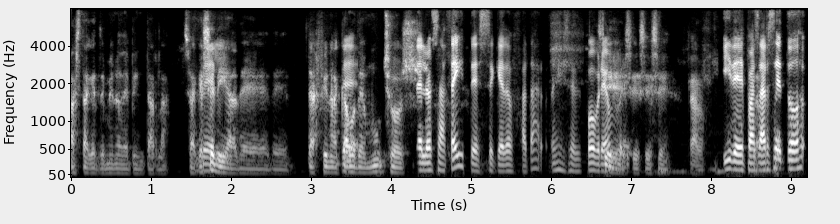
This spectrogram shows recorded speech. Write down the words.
hasta que terminó de pintarla. O sea, ¿qué sería de, al fin y al cabo de, muchos... De los aceites se quedó fatal, es el pobre hombre. Sí, sí, sí, claro. Y de pasarse todo,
